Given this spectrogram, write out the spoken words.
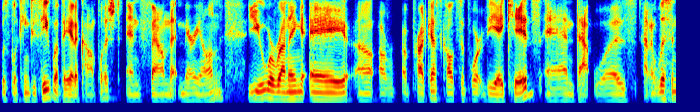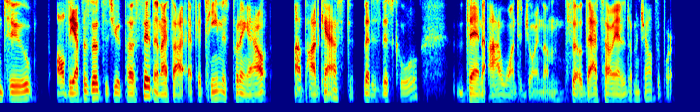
was looking to see what they had accomplished and found that Ellen, you were running a, uh, a, a podcast called Support VA Kids, and that was I listened to all the episodes that you had posted, and I thought if a team is putting out a podcast that is this cool, then I want to join them. So that's how I ended up in child support.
